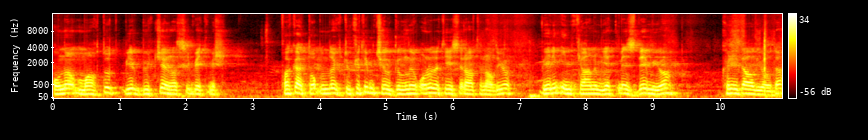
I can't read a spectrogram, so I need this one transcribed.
ona mahdut bir bütçe nasip etmiş. Fakat toplumdaki tüketim çılgınlığı onu da tesir altına alıyor. Benim imkanım yetmez demiyor. Kredi alıyor o da.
